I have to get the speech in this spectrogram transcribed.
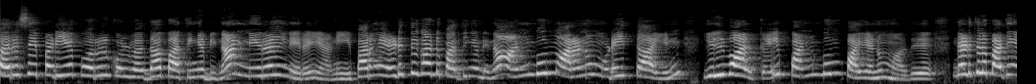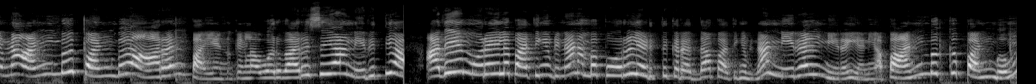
வரிசைப்படியே பொருள் கொள்வதா பார்த்தீங்க அப்படின்னா நிரல் நிறை அணி. பாருங்க எடுத்துக்காட்டு பார்த்தீங்க அப்படின்னா அன்பும் அறனும் உடைத்தாயின் இல்வாழ்க்கை பண்பும் பயனும் அது. இந்த இடத்துல பார்த்தீங்க அப்படின்னா அன்பு பண்பு அரண் பயன் ஓகேங்களா ஒரு வரிசையா நிறுத்தி அதே முறையில் பார்த்தீங்க அப்படின்னா நம்ம பொருள் எடுத்துக்கிறது தான் பார்த்தீங்க அப்படின்னா நிரல் நிறை அணி. அப்போ அன்புக்கு பண்பும்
